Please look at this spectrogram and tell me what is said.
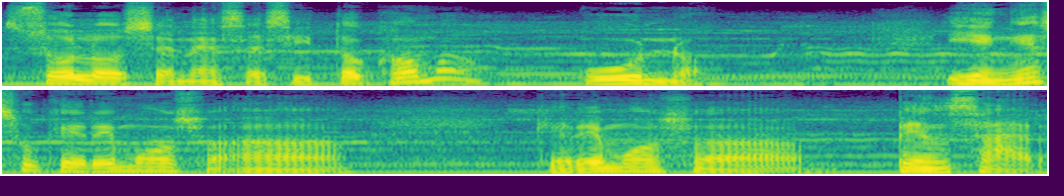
Solo se necesitó como uno. Y en eso queremos, uh, queremos uh, pensar.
